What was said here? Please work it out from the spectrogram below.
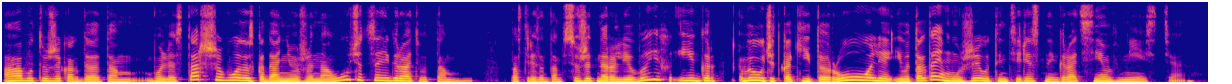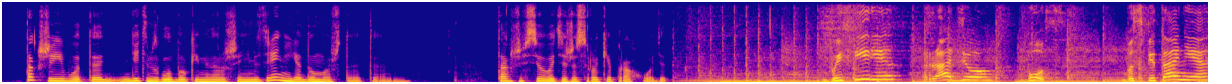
А вот уже когда там более старший возраст, когда они уже научатся играть, вот там посредством там сюжетно-ролевых игр, выучат какие-то роли, и вот тогда им уже вот интересно играть всем вместе. Также и вот э, детям с глубокими нарушениями зрения, я думаю, что это также все в эти же сроки проходит. В эфире радио ВОЗ. Воспитание,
